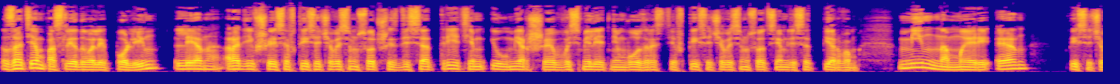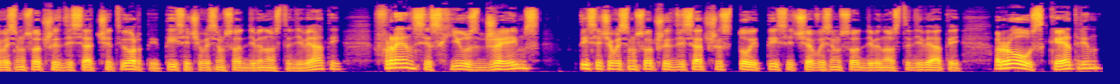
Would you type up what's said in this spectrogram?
Затем последовали Полин, Лена, родившаяся в 1863 и умершая в восьмилетнем возрасте в 1871, Минна Мэри Энн, 1864-1899, Фрэнсис Хьюз Джеймс, 1866-1899, Роуз Кэтрин,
